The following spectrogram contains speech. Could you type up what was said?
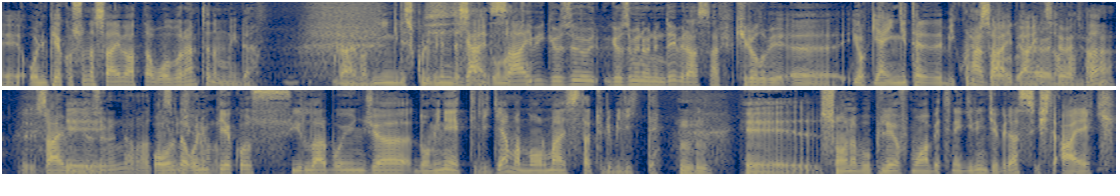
E, Olympiakos'un da sahibi hatta Wolverhampton'ın mıydı? Galiba bir İngiliz kulübünün de sahibi. Yani unuttum. sahibi gözü gözümün önünde biraz hafif kilolu bir ee, yok yani İngiltere'de de bir kulüp ha, sahibi doğrudur. aynı evet, zamanda. Evet, sahibi ee, gözümün önünde ama orada Olympiakos yıllar boyunca domine etti ligi ama normal statülü bir ligdi. Hı hı. Ee, sonra bu playoff muhabbetine girince biraz işte AEK,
